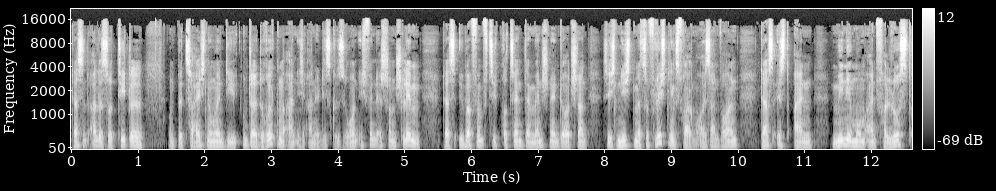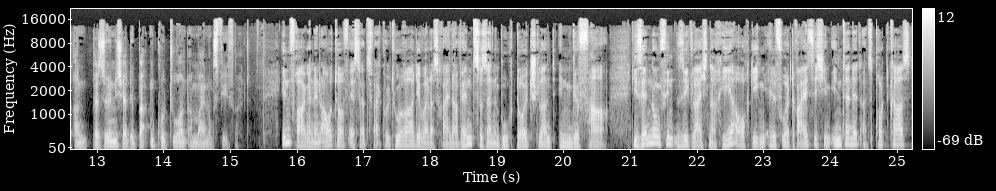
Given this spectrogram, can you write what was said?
Das sind alles so Titel und Bezeichnungen, die unterdrücken eigentlich eine Diskussion. Ich finde es schon schlimm, dass über 50 Prozent der Menschen in Deutschland sich nicht mehr zu Flüchtlingsfragen äußern wollen. Das ist ein Minimum, ein Verlust an persönlicher Debattenkultur und an Meinungsvielfalt. In Fragen an den Autor auf SR2 Kulturradio war das Rainer Wendt zu seinem Buch Deutschland in Gefahr. Die Sendung finden Sie gleich nachher auch gegen 11.30 Uhr im Internet als Podcast,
